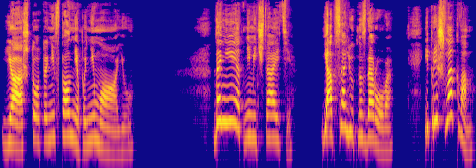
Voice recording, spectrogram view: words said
«Я что-то не вполне понимаю». «Да нет, не мечтайте. Я абсолютно здорова. И пришла к вам,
